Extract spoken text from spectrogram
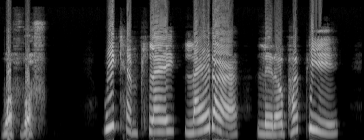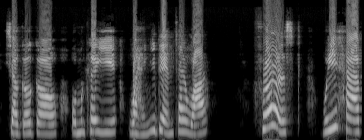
Woof woof. We can play later, little puppy. 小狗狗，我们可以晚一点再玩。First, we have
